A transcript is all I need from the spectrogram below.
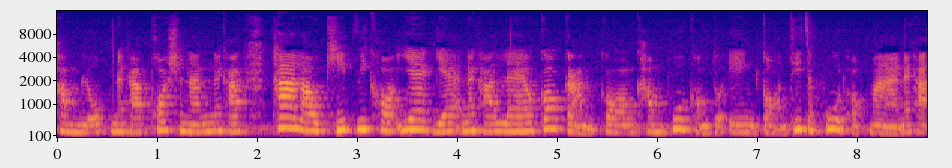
คำลบนะคะ เพราะฉะนั้นนะคะ ถ้าเราคิดวิเคราะห์แยกแยะนะคะ แล้วก็กลั่นกรองคำพูดของตัวเองก่อนที่จะพูดออกมานะคะ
